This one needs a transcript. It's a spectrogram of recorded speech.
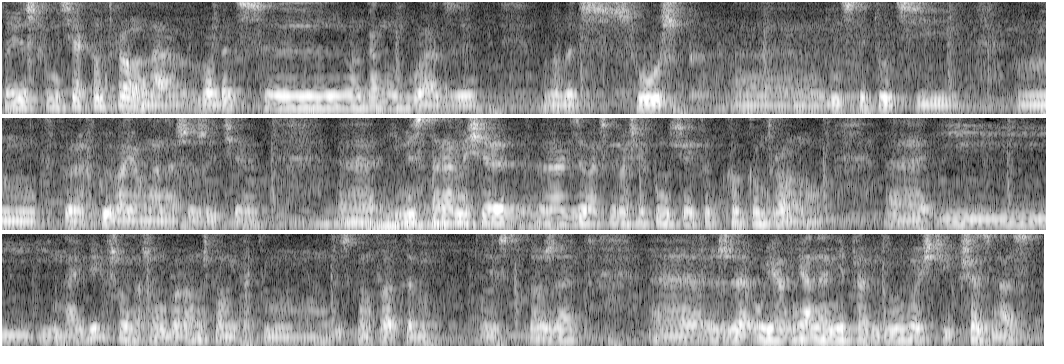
to jest funkcja kontrolna wobec y, organów władzy, wobec służb, y, instytucji, mm, które wpływają na nasze życie. E, I my staramy się realizować tę właśnie funkcję ko- ko- kontrolną. I, I największą naszą bolączką i takim dyskomfortem jest to, że, że ujawniane nieprawidłowości przez nas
